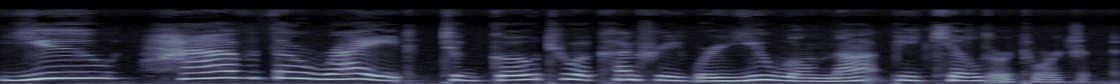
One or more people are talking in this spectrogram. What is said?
you have the right to go to a country where you will not be killed or tortured.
